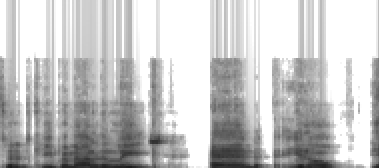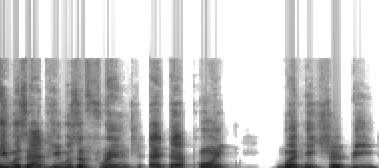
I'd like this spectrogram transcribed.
to keep him out of the league. And you know he was at he was a fringe at that point but he should be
